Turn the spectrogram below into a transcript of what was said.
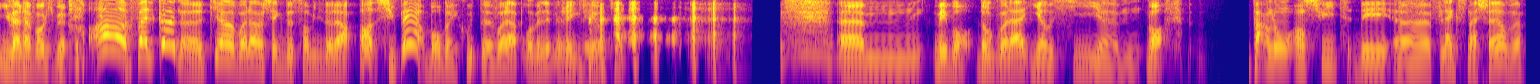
Il va à la banque, il fait Oh, Falcon, euh, tiens, voilà un chèque de 100 000 dollars. Oh, super. Bon, bah écoute, voilà, problème réglé. Ok. mais bon, donc voilà, il y a aussi. bon, parlons ensuite des Flag Smashers.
